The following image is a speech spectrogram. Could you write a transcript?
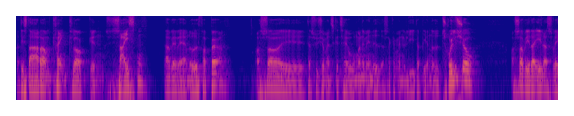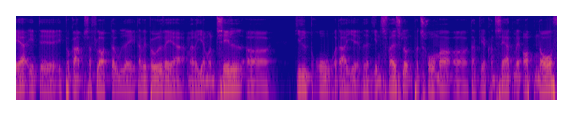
Og det starter omkring klokken 16. Der vil være noget for børn, og så øh, der synes jeg, man skal tage ungerne med ned, og så kan man jo lige, der bliver noget trylleshow, og så vil der ellers være et, øh, et program så flot derudaf. Der vil både være Maria Montel og Gilbro, og der er hvad det, Jens Fredslund på trommer, og der bliver koncert med Up North,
